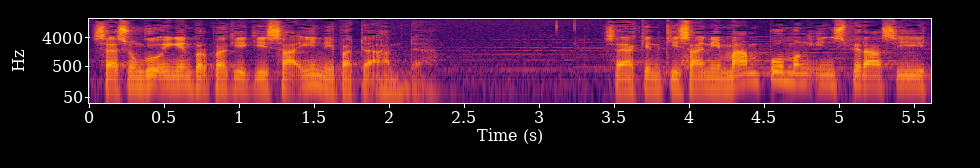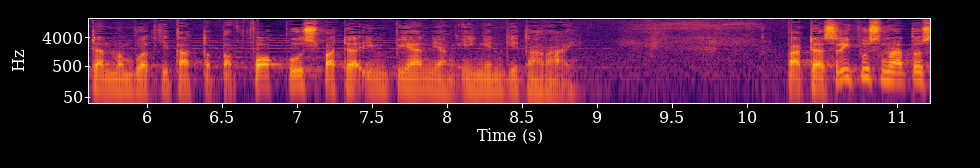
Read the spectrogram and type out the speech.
Saya sungguh ingin berbagi kisah ini pada Anda. Saya yakin kisah ini mampu menginspirasi dan membuat kita tetap fokus pada impian yang ingin kita raih. Pada 1986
